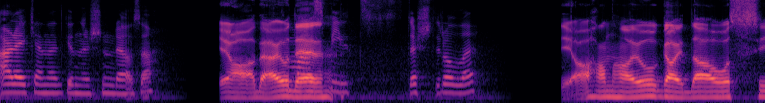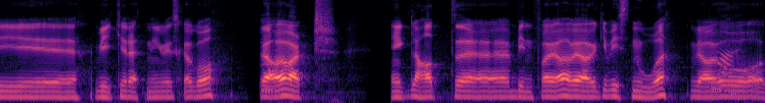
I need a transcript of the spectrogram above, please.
er det Kenneth Gundersen, det også? Ja, det er jo Som det. har spilt størst rolle? Ja, han har jo guida oss i hvilken retning vi skal gå. Vi har jo vært Egentlig hatt uh, bind for øya. Vi har jo ikke visst noe. Vi har jo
